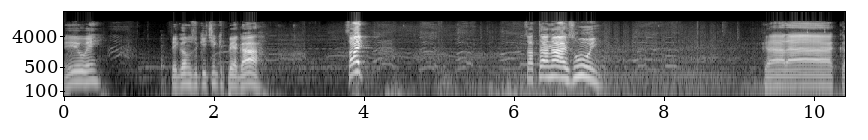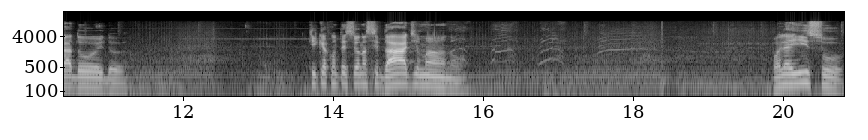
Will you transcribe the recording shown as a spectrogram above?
Eu, hein? Pegamos o que tinha que pegar. Sai! Satanás, ruim! Caraca, doido. O que, que aconteceu na cidade, mano? Olha isso.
